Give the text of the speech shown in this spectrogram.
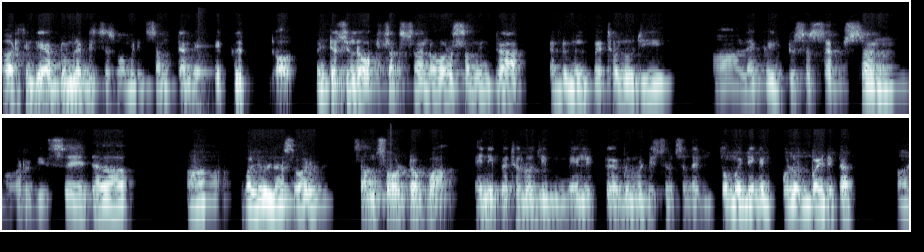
Third thing, the abdominal distension vomiting, sometimes acute intestinal obstruction or some intra-abdominal pathology uh, like intussusception or we say the uh, volvulus or some sort of uh, any pathology may lead to abdominal distension and vomiting and followed by the uh,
